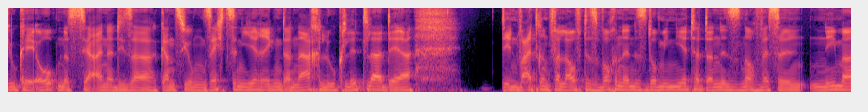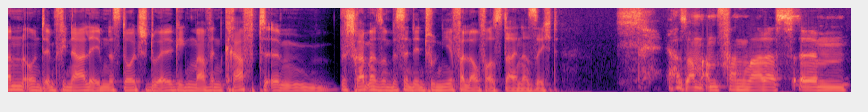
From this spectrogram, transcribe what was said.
UK Open. Das ist ja einer dieser ganz jungen 16-Jährigen. Danach Luke Littler, der den weiteren Verlauf des Wochenendes dominiert hat. Dann ist es noch Wessel Niemann und im Finale eben das deutsche Duell gegen Marvin Kraft. Ähm, beschreib mal so ein bisschen den Turnierverlauf aus deiner Sicht. Ja, also am Anfang war das ähm,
